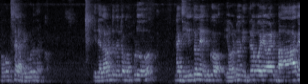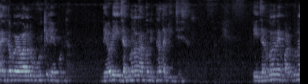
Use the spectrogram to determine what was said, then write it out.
ఒక్కొక్కసారి అవి కూడా దొరకవు. ఇది ఎలా ఉంటుందంటే ఒకప్పుడు నా జీవితంలో ఎందుకో ఎవరినో నిద్రపోయేవాడిని బాగా నిద్రపోయేవాళ్ళని ఊరికి లేకుండా దేవుడు ఈ జన్మలో నాకు నిద్ర తగ్గించేశారు ఈ జన్మలో నేను పడుకున్న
